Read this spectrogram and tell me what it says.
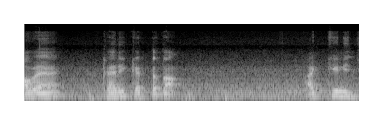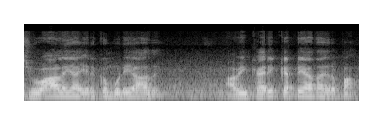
அவன் கறிக்கட்டை தான் அக்கினி ஜுவாலையாக இருக்க முடியாது. அவன் கறிக்கட்டையாக தான் இருப்பான்.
